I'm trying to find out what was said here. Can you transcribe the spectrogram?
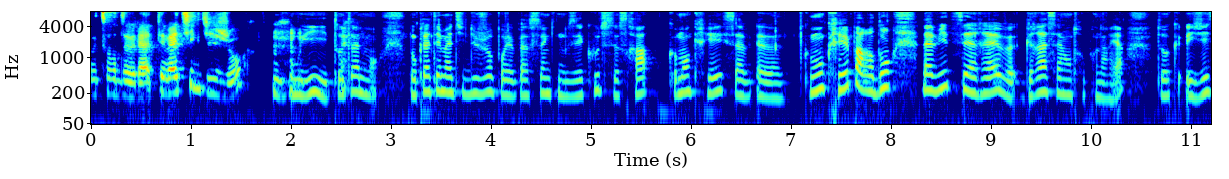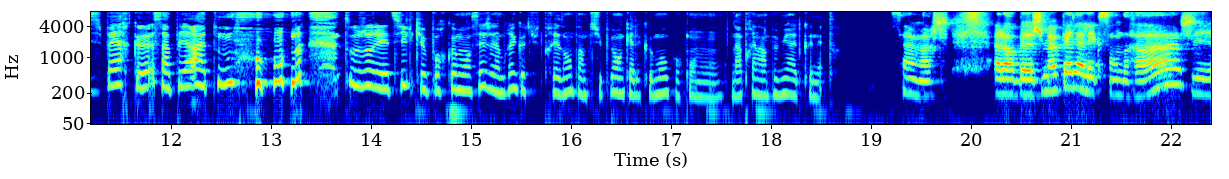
autour de la thématique du jour. oui, totalement. Donc la thématique du jour pour les personnes qui nous écoutent, ce sera comment créer, comment créer pardon, la vie de ses rêves grâce à l'entrepreneuriat. Donc j'espère que ça plaira à tout le monde. Toujours est-il que pour commencer, j'aimerais que tu te présentes un petit peu en quelques mots pour qu'on apprenne un peu mieux à te connaître. Ça marche. Alors, ben, je m'appelle Alexandra, j'ai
